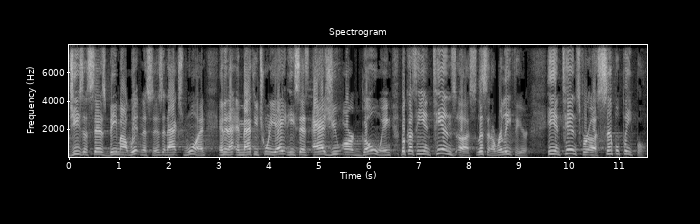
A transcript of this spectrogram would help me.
Jesus says, Be my witnesses in Acts 1. And in, in, Matthew 28, he says, As you are going, because he intends us, listen, a relief here. He intends for us, simple people,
